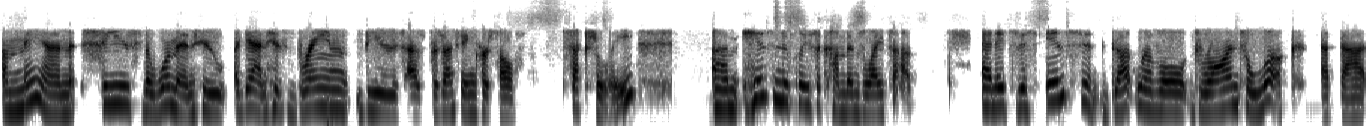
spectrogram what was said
a man sees the woman who, again, his brain views as presenting herself sexually, um, his nucleus accumbens lights up. And it's this instant gut level drawn to look at that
